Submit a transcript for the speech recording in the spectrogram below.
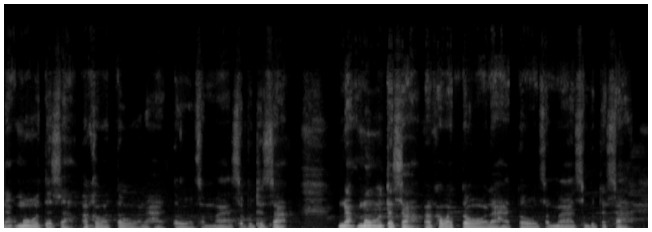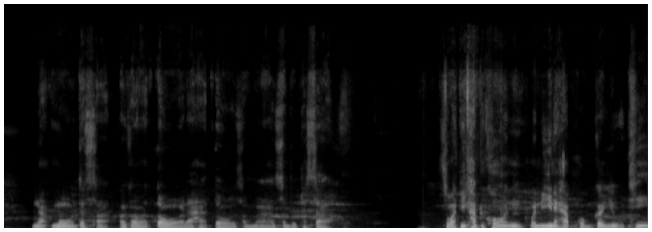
นะโมตัสสะภะคะวะโตอะระหะโตสัมมาสัมพุทธัสสะนะโมตัสสะภะคะวะโตอะระหะโตสัมมาสัมพุทธัสสะนะโมตัสสะภะคะวะโตอะระหะโตสัมมาสัมพุทธัสสะสวัสดีครับทุกคนวันนี้นะครับผมก็อยู่ที่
